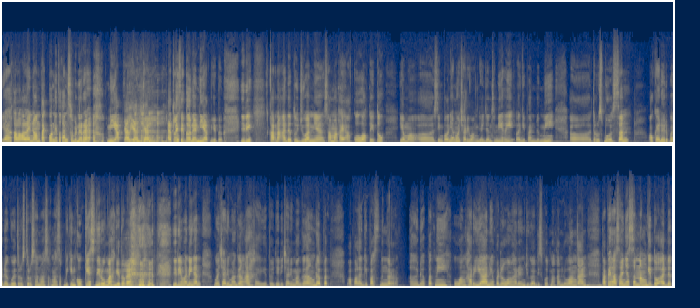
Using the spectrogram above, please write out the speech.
ya kalau kalian nyontek pun itu kan sebenarnya niat kalian kan at least itu udah niat gitu. Jadi karena ada tujuannya. Sama kayak aku waktu itu ya mau eh, simpelnya mau cari uang jajan sendiri. Lagi pandemi eh, terus bosen. Oke daripada gue terus-terusan masak-masak bikin cookies di rumah gitu kan. Jadi mendingan gue cari magang. Ah kayak gitu. Jadi cari magang dapat apalagi pas denger eh, dapat nih uang harian. Ya padahal uang harian juga habis buat makan doang kan. Tapi rasanya seneng gitu. Ada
